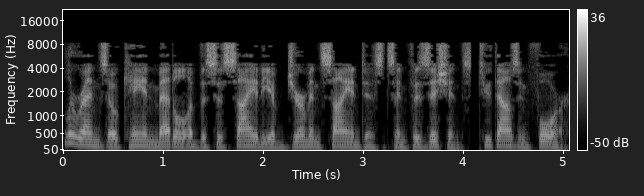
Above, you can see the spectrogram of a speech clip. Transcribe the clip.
Lorenz Oken Medal of the Society of German Scientists and Physicians 2004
